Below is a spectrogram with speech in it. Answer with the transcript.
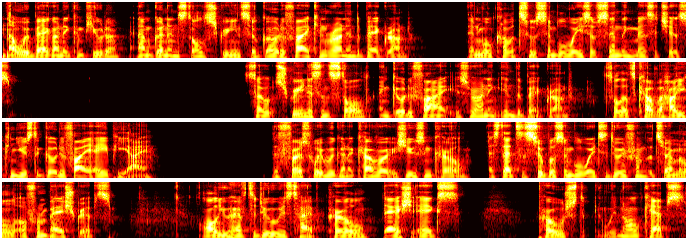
Now we're back on the computer and I'm gonna install Screen so Gotify can run in the background. Then we'll cover two simple ways of sending messages. So Screen is installed and Gotify is running in the background. So let's cover how you can use the Gotify API. The first way we're going to cover is using curl, as that's a super simple way to do it from the terminal or from bash scripts. All you have to do is type curl dash x post with all caps,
